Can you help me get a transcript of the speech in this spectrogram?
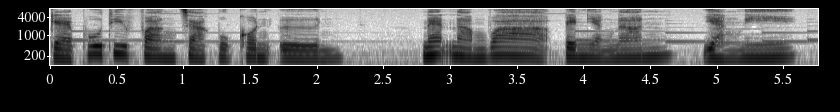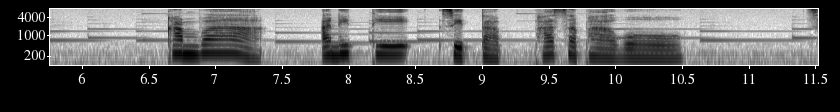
แก่ผู้ที่ฟังจากบุคคลอื่น แนะนำว่าเป็นอย่างนั้น อย่างนี้คำว่า อนิธิสิตตพัสภาโว แส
